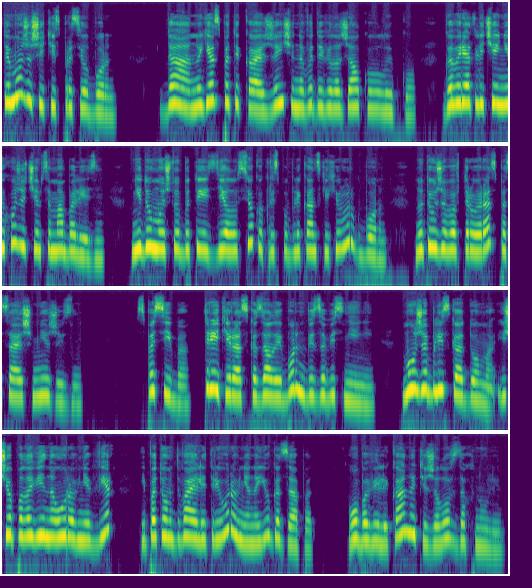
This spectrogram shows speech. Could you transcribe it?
«Ты можешь идти?» — спросил Борн. «Да, но я спотыкаюсь», — женщина выдавила жалкую улыбку. «Говорят, лечение хуже, чем сама болезнь. Не думаю, чтобы ты сделал все, как республиканский хирург Борн, но ты уже во второй раз спасаешь мне жизнь». «Спасибо. Третий раз», — сказала и Борн без объяснений. «Мы уже близко от дома. Еще половина уровня вверх и потом два или три уровня на юго-запад». Оба великана тяжело вздохнули.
